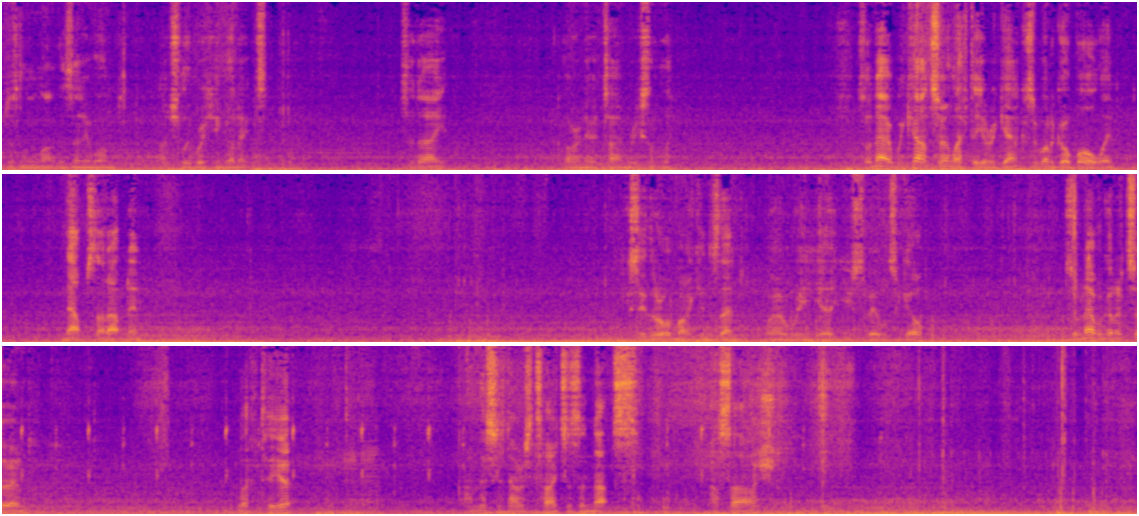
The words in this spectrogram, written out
It doesn't look like there's anyone actually working on it today or any time recently. So now we can't turn left here again because we want to go bowling. Nope, it's not happening. You can see the road markings then where we uh, used to be able to go. So now we're going to turn left here. And this is now as tight as a Nats passage.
